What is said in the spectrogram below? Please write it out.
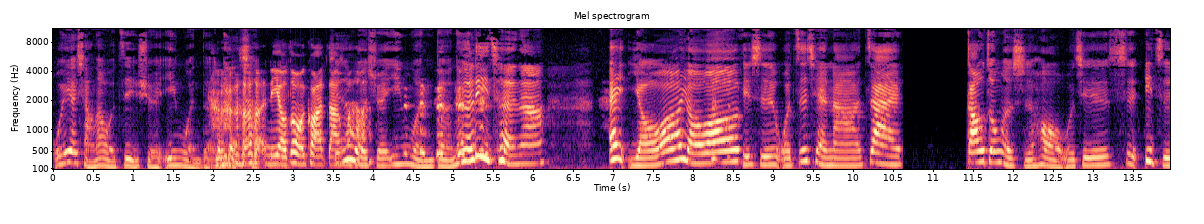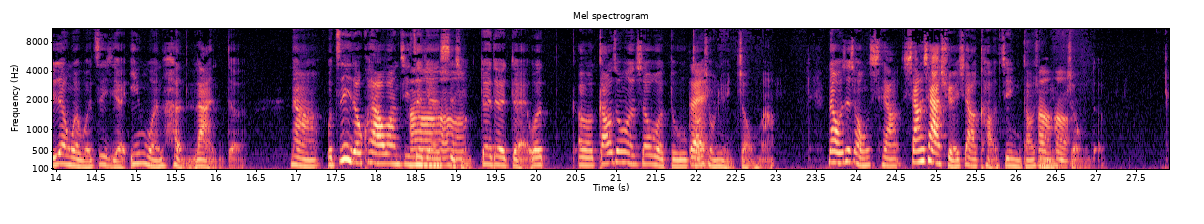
我也想到我自己学英文的历程。你有这么夸张吗？其实我学英文的那个历程啊，哎，有哦，有哦。其实我之前呢、啊，在高中的时候，我其实是一直认为我自己的英文很烂的。那我自己都快要忘记这件事情。哦、对对对，我呃，高中的时候我读高雄女中嘛。那我是从乡乡下学校考进高雄女中的。嗯、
